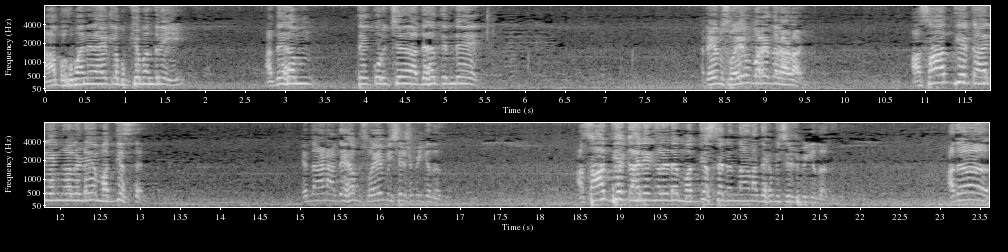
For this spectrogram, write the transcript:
ആ ബഹുമാന്യനായിട്ടുള്ള മുഖ്യമന്ത്രി അദ്ദേഹത്തെ കുറിച്ച് അദ്ദേഹത്തിന്റെ അദ്ദേഹം സ്വയം പറയുന്ന ഒരാളാണ്. അസാധ്യ കാര്യങ്ങളുടെ മധ്യസ്ഥൻ എന്നാണ് അദ്ദേഹം സ്വയം വിശേഷിപ്പിക്കുന്നത്. അസാധ്യ കാര്യങ്ങളുടെ മധ്യസ്ഥൻ എന്നാണ് അദ്ദേഹം വിശേഷിപ്പിക്കുന്നത്. അത്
